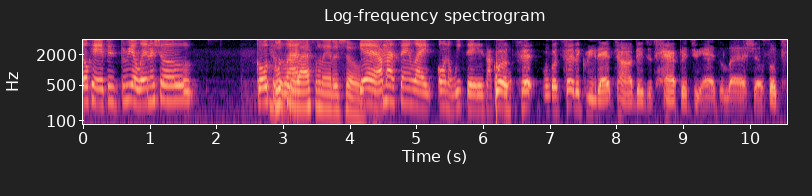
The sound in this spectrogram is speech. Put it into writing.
okay, if it's three Atlanta shows, go to, Go the, to last. the last Atlanta show. Yeah, I'm not saying like on a weekday. It's not. Well, te- well, technically that time they just happened to add the last show. So t-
